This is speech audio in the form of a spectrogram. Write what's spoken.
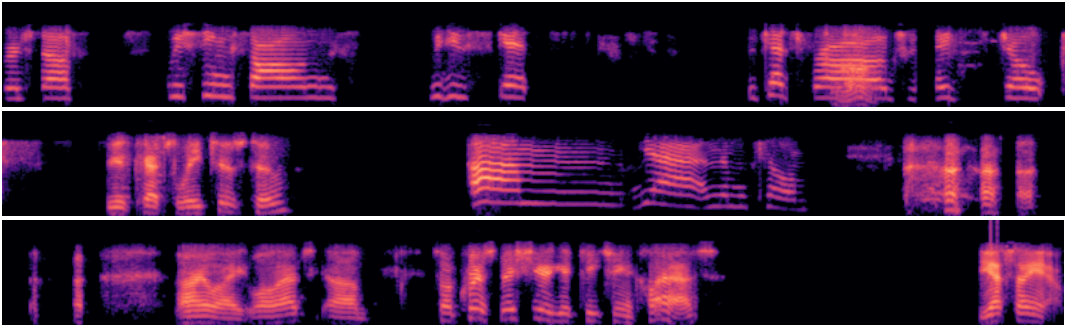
camper stuff. We sing songs. We do skits. We catch frogs. We make jokes. Do you catch leeches too? Um, yeah, and then we'll kill them. All right. Well, that's um, so. Chris, this year you're teaching a class, Yes, I am.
